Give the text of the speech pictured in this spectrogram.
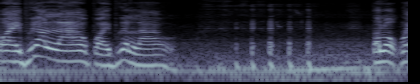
ปล่อยเพื่อนลาว ปล่อยเพื่อนลาว ตลกไหม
